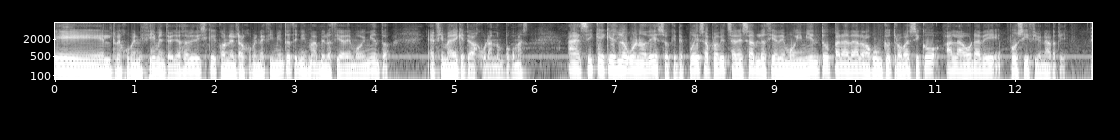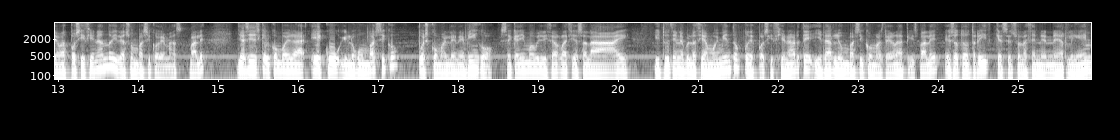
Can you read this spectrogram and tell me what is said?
el rejuvenecimiento. Ya sabéis que con el rejuvenecimiento tenéis más velocidad de movimiento, encima de que te vas curando un poco más. Así que, ¿qué es lo bueno de eso? Que te puedes aprovechar esa velocidad de movimiento para dar algún que otro básico a la hora de posicionarte. Te vas posicionando y das un básico de más, ¿vale? Ya sabéis que el combo era EQ y luego un básico, pues como el enemigo se queda inmovilizado gracias a la E y tú tienes velocidad de movimiento, puedes posicionarte y darle un básico más de gratis, ¿vale? Es otro trade que se suele hacer en early game,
